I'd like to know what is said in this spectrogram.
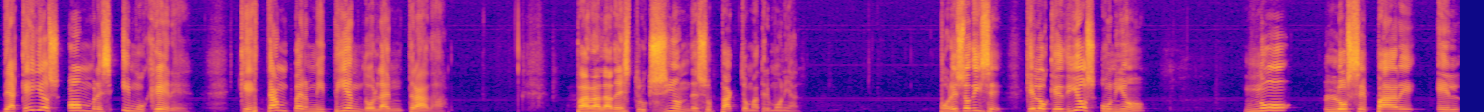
de aquellos hombres y mujeres que están permitiendo la entrada para la destrucción de su pacto matrimonial. Por eso dice que lo que Dios unió, no lo separe el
